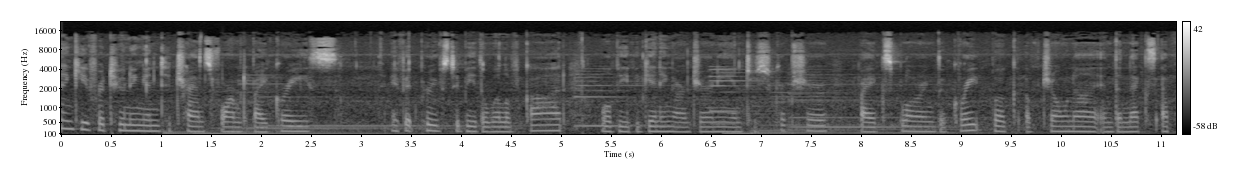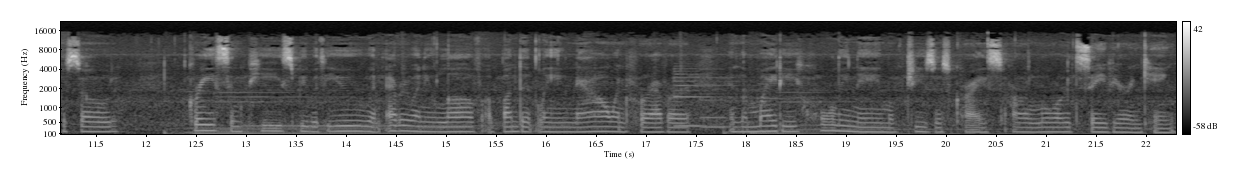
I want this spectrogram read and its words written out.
Thank you for tuning in to Transformed by Grace. If it proves to be the will of God, we'll be beginning our journey into Scripture by exploring the great book of Jonah in the next episode. Grace and peace be with you and everyone you love abundantly now and forever. In the mighty, holy name of Jesus Christ, our Lord, Savior, and King.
